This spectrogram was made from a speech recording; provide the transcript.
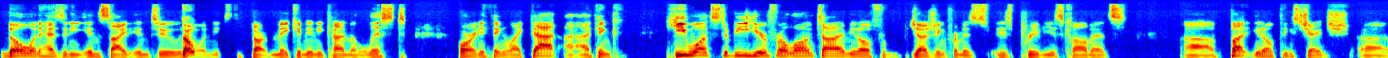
no one has any insight into. Nope. No one needs to start making any kind of list or anything like that. I, I think he wants to be here for a long time. You know, from judging from his his previous comments. Uh, but you know things change, uh,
